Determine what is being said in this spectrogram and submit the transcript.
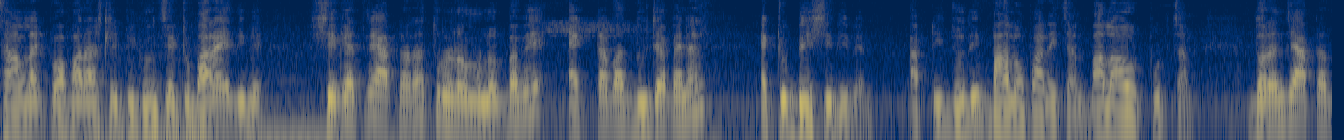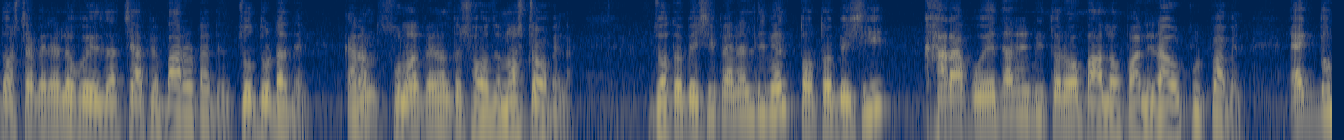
সানলাইট প্রপার আসলে ফ্রিকোয়েন্সি একটু বাড়াই দিবে, সেক্ষেত্রে আপনারা তুলনামূলকভাবে একটা বা দুইটা প্যানেল একটু বেশি দিবেন। আপনি যদি ভালো পানি চান, ভালো আউটপুট চান ধরেন যে আপনার দশটা প্যানেলে হয়ে যাচ্ছে আপনি বারোটা দেন, চোদ্দোটা দেন। কারণ সোলার প্যানেল তো সহজে নষ্ট হবে না। যত বেশি প্যানেল দিবেন, তত বেশি খারাপ ওয়েদারের ভিতরেও ভালো পানির আউটপুট পাবেন। একদম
